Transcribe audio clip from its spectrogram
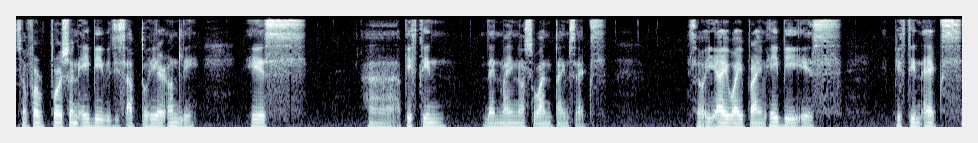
So for portion AB which is up to here only is uh, 15 then minus 1 times x. So EIY prime AB is 15x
